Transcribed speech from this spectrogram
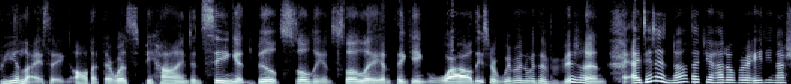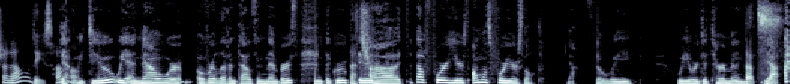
realizing all that there was behind and seeing it build slowly and slowly and thinking, wow, these are women with a vision. I didn't know that you had over 80 nationalities, huh? Yeah, we do. We and now we're over 11,000 members. And the group That's is uh, it's about 4 years, almost 4 years old. Yeah. So we we were determined. That's yeah.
